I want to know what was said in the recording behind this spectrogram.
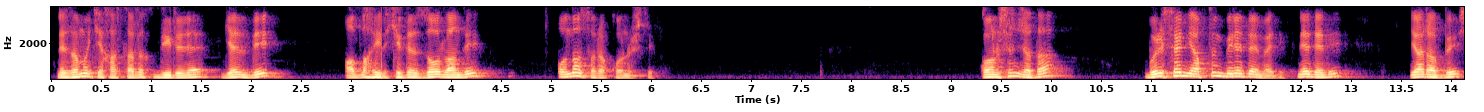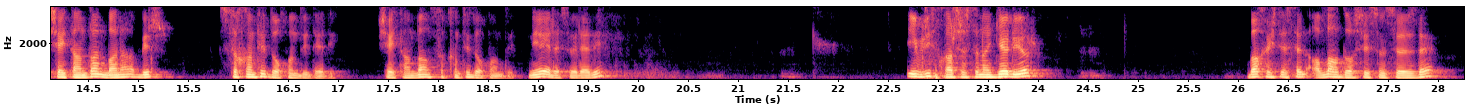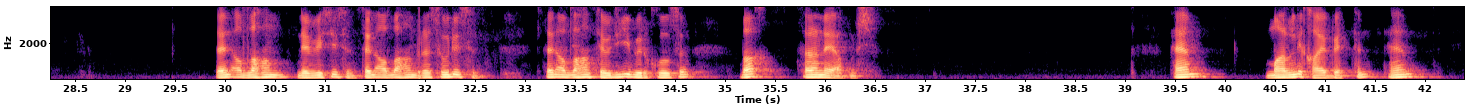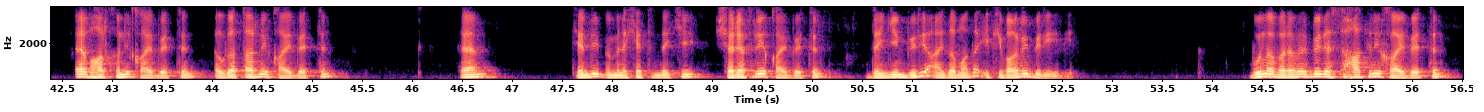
Ne zaman ki hastalık diline geldi, Allah'ı zikirde zorlandı, ondan sonra konuştu. Konuşunca da bunu sen yaptın bile demedi. Ne dedi? Ya Rabbi şeytandan bana bir sıkıntı dokundu dedi. Şeytandan sıkıntı dokundu. Niye öyle söyledi? İblis karşısına geliyor. Bak işte sen Allah dostusun sözde. Sen Allah'ın nebisisin. Sen Allah'ın Resulüsün. Sen Allah'ın sevdiği bir kulsun. Bak sana ne yapmış. Hem malını kaybettin, hem ev halkını kaybettin, evlatlarını kaybettin. Hem kendi memleketindeki şerefini kaybettin. Zengin biri, aynı zamanda itibarlı biriydi. Bununla beraber bir de sıhhatini kaybettin.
